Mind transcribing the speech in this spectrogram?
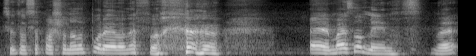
Você tá se apaixonando por ela, né, fã? é, mais ou menos, né?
